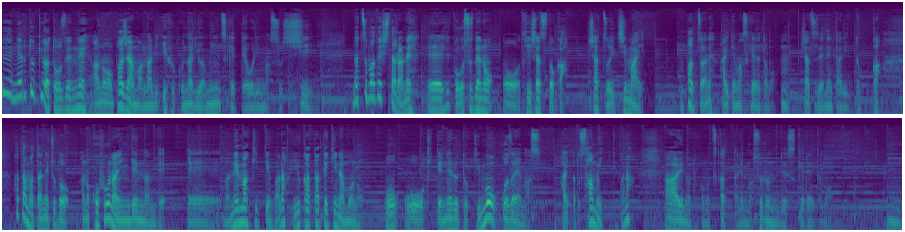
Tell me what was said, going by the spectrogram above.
で、寝るときは当然ね、あの、パジャマなり衣服なりを身につけておりますし、夏場でしたらね、えー、結構薄手の T シャツとか、シャツ1枚、パンツはね、履いてますけれども、うん、シャツで寝たりとか、はたまたね、ちょっと、あの、古風な人間なんで、えー、まあ、寝巻きっていうかな、浴衣的なものを着て寝るときもございます。はい、あと寒いっていうかな、ああいうのとかも使ったりもするんですけれども、うん。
